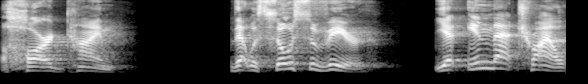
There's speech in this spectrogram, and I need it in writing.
a hard time that was so severe Yet in that trial,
